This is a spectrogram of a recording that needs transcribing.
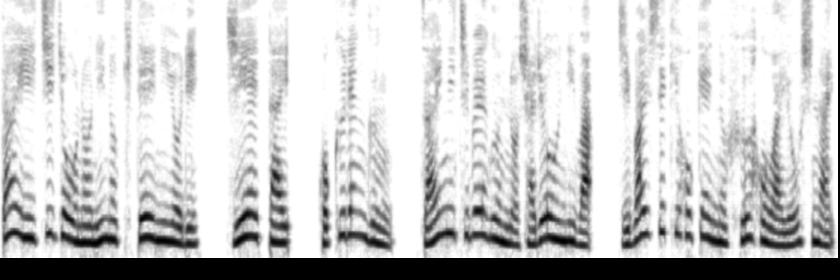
第1条の2の規定により、自衛隊、国連軍、在日米軍の車両には自賠責保険の付保は要しない。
